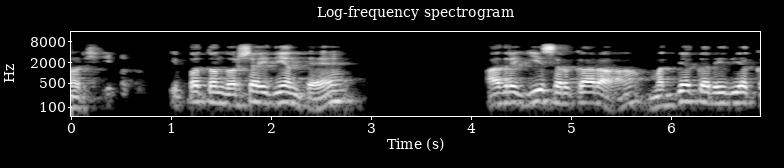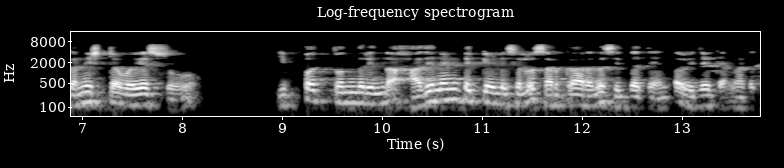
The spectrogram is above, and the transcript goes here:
ನೋಡಿ, ಇಪ್ಪತ್ತು, ಇಪ್ಪತ್ತೊಂದು ವರ್ಷ ಇದೆಯಂತೆ ಆದರೆ ಈ ಸರ್ಕಾರ ಮದ್ಯ ಖರೀದಿಯ ಕನಿಷ್ಠ ವಯಸ್ಸು ಇಪ್ಪತ್ತೊಂದರಿಂದ ಹದಿನೆಂಟಕ್ಕೆ ಇಳಿಸಲು ಸರ್ಕಾರದ ಸಿದ್ಧತೆ ಅಂತ ವಿಜಯ ಕರ್ನಾಟಕ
